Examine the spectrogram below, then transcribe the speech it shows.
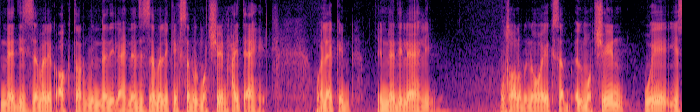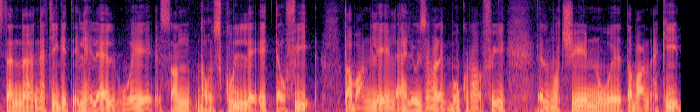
نادي الزمالك أكتر من نادي الأهلي. نادي الزمالك يكسب الماتشين هيتأهل ولكن النادي الأهلي مطالب إن هو يكسب الماتشين ويستنى نتيجة الهلال وصن داونز. كل التوفيق. طبعا للأهلي والزمالك بكرة في الماتشين وطبعا أكيد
